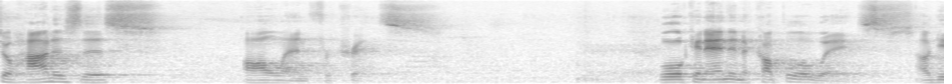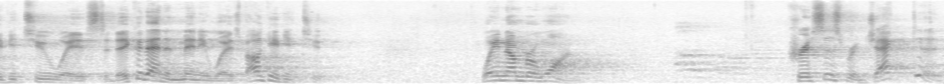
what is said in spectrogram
So, how does this all end for Chris? Well, it can end in a couple of ways. I'll give you two ways today. It could end in many ways, but I'll give you two. Way number one Chris is rejected,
